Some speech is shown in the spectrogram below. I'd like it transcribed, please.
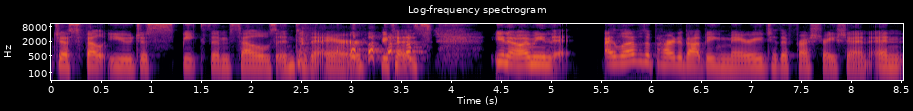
just felt you just speak themselves into the air because you know i mean I love the part about being married to the frustration, and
